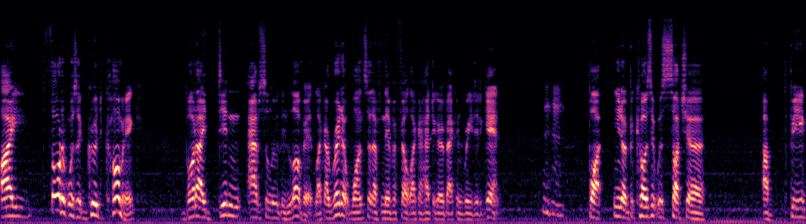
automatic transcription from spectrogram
I thought it was a good comic, but I didn't absolutely love it. Like I read it once and I've never felt like I had to go back and read it again. hmm but you know because it was such a a big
